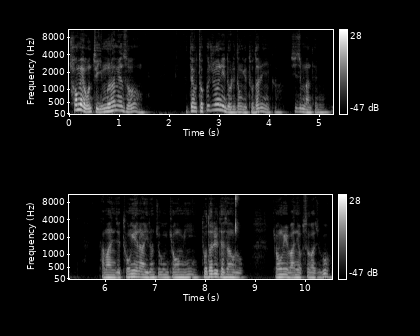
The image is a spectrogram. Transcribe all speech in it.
처음에 원투 입문하면서 그때부터 꾸준히 노리던 게 도다리니까 시즌만 되면. 다만 이제 동해나 이런 쪽은 경험이 도다리를 대상으로 경험이 많이 없어가지고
